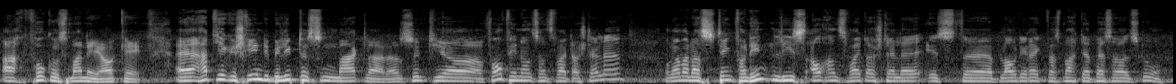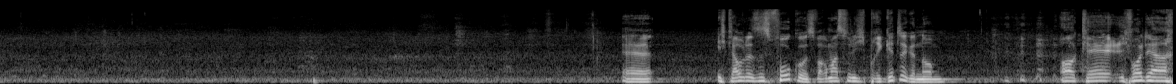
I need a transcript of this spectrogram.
Ach, Focus Money, okay. Er hat hier geschrieben, die beliebtesten Makler. Das sind hier Fondsfinanz an zweiter Stelle. Und wenn man das Ding von hinten liest, auch an zweiter Stelle, ist äh, Blau direkt. Was macht der besser als du? Äh, ich glaube, das ist Fokus. Warum hast du nicht Brigitte genommen? Okay, ich wollte ja,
